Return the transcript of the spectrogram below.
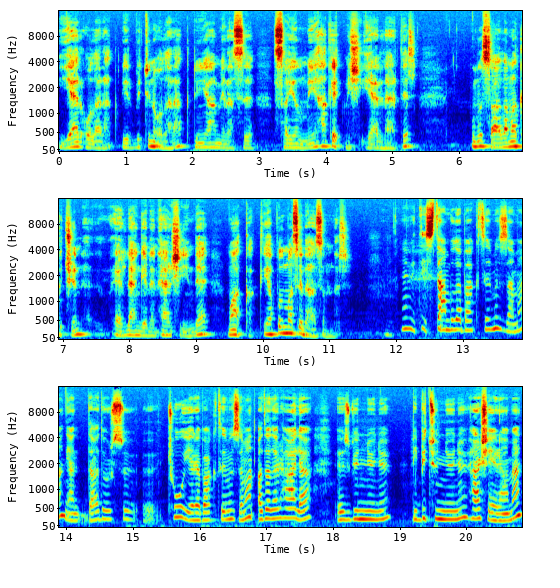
yer olarak, bir bütün olarak dünya mirası sayılmayı hak etmiş yerlerdir. Bunu sağlamak için elden gelen her şeyin de muhakkak yapılması lazımdır. Evet İstanbul'a baktığımız zaman yani daha doğrusu e, çoğu yere baktığımız zaman adalar hala özgünlüğünü, bir bütünlüğünü her şeye rağmen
